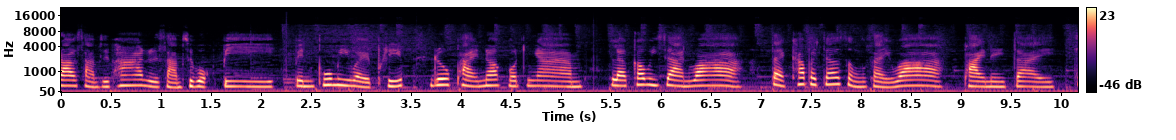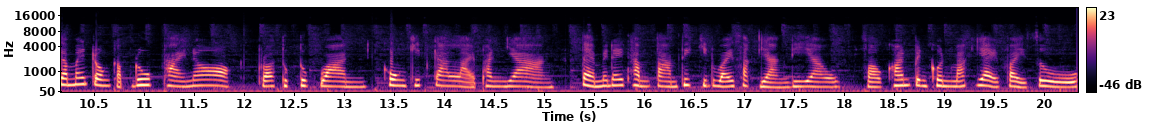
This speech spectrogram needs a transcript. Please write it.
ราว 35 หรือ 36 ปี เป็นผู้มีไหวพริบ รูปภายนอกงดงาม แล้วก็วิจารณ์ว่า แต่ข้าพเจ้าสงสัยว่า ภายในใจจะไม่ตรงกับรูปภายนอก เพราะทุกๆวันคงคิดการหลายพันอย่าง แต่ไม่ได้ทำตามที่คิดไว้สักอย่างเดียวฟอลคอนเป็นคนมักใหญ่ใฝ่สูง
